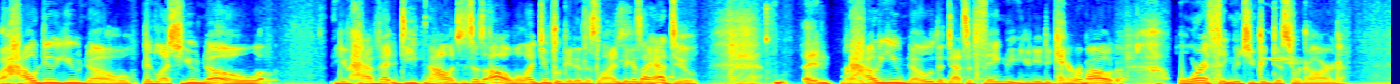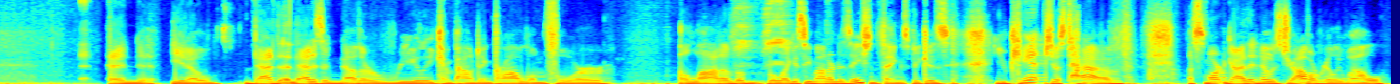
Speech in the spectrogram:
how do you know unless you know you have that deep knowledge that says, "Oh, well, I duplicated this line because I had to." And How do you know that that's a thing that you need to care about, or a thing that you can disregard? and you know that that is another really compounding problem for a lot of the, the legacy modernization things because you can't just have a smart guy that knows Java really well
